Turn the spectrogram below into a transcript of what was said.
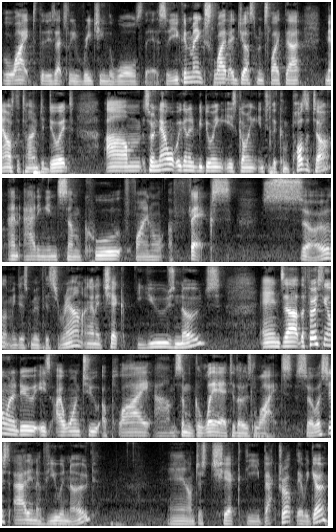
light that is actually reaching the walls there. So you can make slight adjustments like that. Now's the time to do it. Um, so now what we're going to be doing is going into the compositor and adding in some cool final effects. So let me just move this around. I'm going to check use nodes. And uh, the first thing I want to do is I want to apply um, some glare to those lights. So let's just add in a viewer node. And I'll just check the backdrop. There we go.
